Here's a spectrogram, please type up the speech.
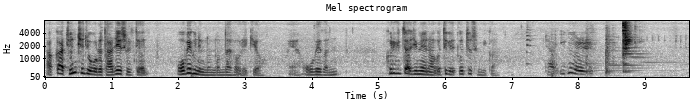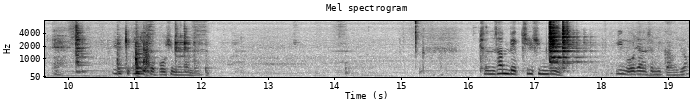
아까 전체적으로 다 쟀을 때 500원 정도 논다고 그랬죠. 예, 500원. 그렇게 따지면은 어떻게, 어떻습니까? 자, 이걸, 예, 이렇게 얹어서 보시면은, 1376, 이 나오지 않습니까? 그죠?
